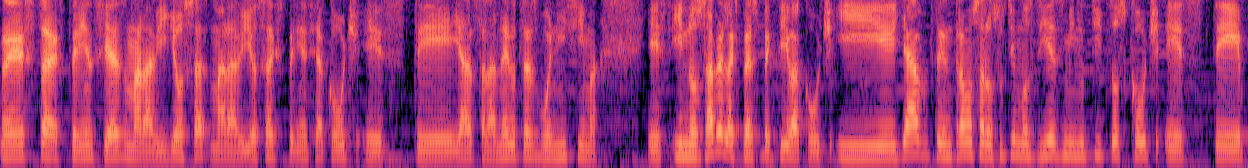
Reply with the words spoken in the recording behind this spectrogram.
esta experiencia es maravillosa, maravillosa experiencia, coach. Este, y hasta la anécdota es buenísima. Este, y nos abre la perspectiva, coach. Y ya entramos a los últimos 10 minutitos, coach. Este,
